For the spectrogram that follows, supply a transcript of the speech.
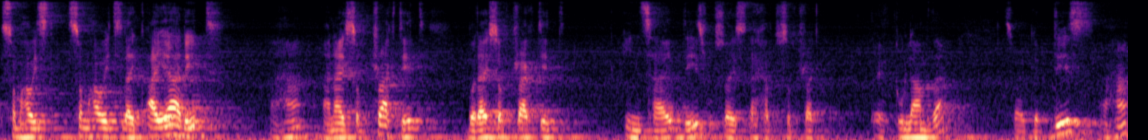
somehow it's somehow it's like I add it uh -huh, and I subtract it but I subtract it inside this, so I, I have to subtract uh, 2 lambda, so I get this, uh -huh.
